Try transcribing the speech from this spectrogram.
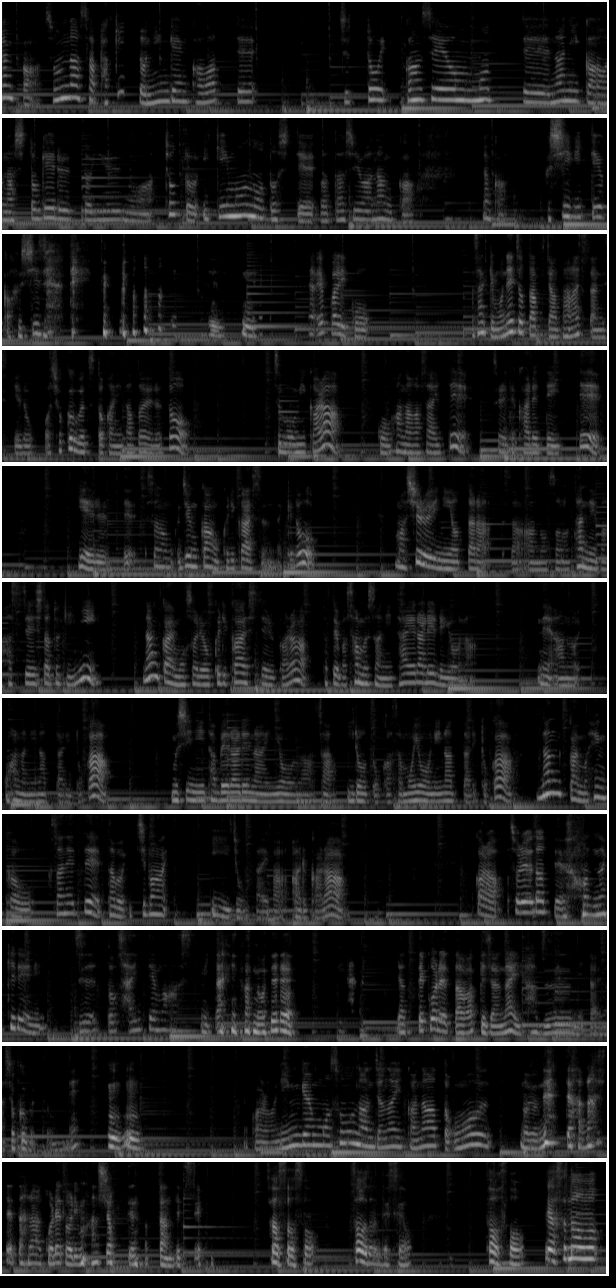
なんかそんなさパキッと人間変わってずっと一貫性を持って何かを成し遂げるというのはちょっと生き物として私はなんかなんか不思議っていうか不自然っていうかやっぱりこうさっきもねちょっとアピちゃんと話してたんですけど植物とかに例えるとつぼみからこう花が咲いてそれで枯れていって冷えるってその循環を繰り返すんだけど、まあ、種類によったらさあのその種が発生した時に何回もそれを繰り返してるから例えば寒さに耐えられるような、ね、あのお花になったりとか虫に食べられないようなさ色とかさ模様になったりとか何回も変化を重ねて多分一番いい状態があるからだからそれだって そんな綺麗にずっと咲いてますみたいなので やってこれたわけじゃないはずみたいな植物もね。うんうん、だから人間もそうなんじゃないかなと思うのよねって話してたらこれ取りましょうってなったんですよ。そうそうそうそうなんですよ。そうそう。でその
